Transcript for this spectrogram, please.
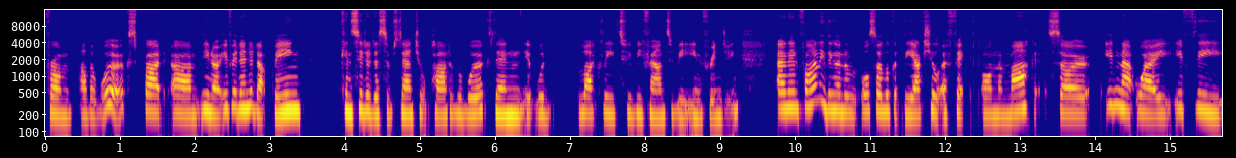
from other works. But, um, you know, if it ended up being considered a substantial part of the work, then it would likely to be found to be infringing. And then finally, they're going to also look at the actual effect on the market. So, in that way, if the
